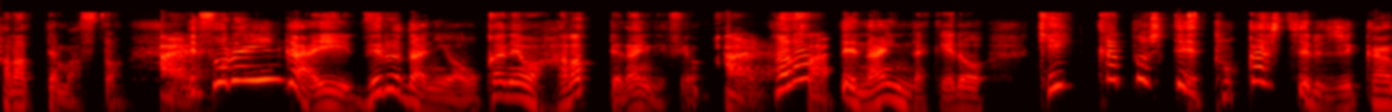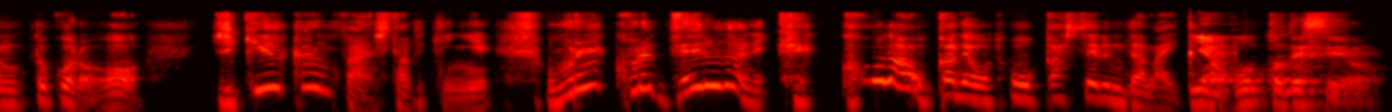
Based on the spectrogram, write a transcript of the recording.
払ってますと。で、はい。それ以外、ゼルダにはお金を払ってないんですよ。はい。払ってないんだけど、結果として溶かしてる時間のところを時給換算したときに、俺、これゼルダに結構なお金を投下してるんじゃないか。いや、本当ですよ。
